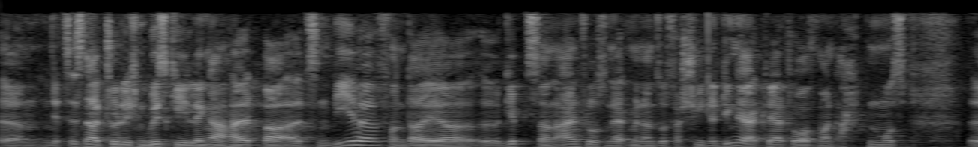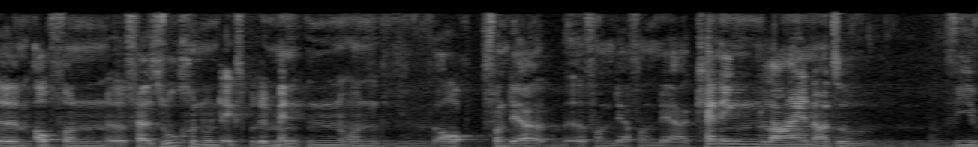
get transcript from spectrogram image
Ähm, jetzt ist natürlich ein Whisky länger haltbar als ein Bier, von daher äh, gibt es dann Einfluss und er hat mir dann so verschiedene Dinge erklärt, worauf man achten muss. Ähm, auch von äh, Versuchen und Experimenten und auch von der, äh, von der, von der Canning Line, also wie,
